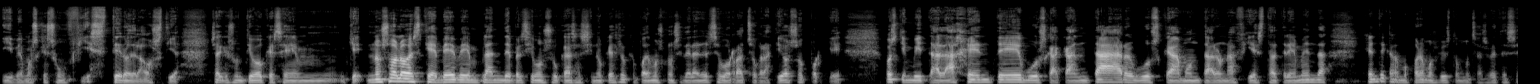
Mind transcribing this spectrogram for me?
y vemos que es un fiestero de la hostia. O sea, que es un tipo que se. Mm, que no solo es que bebe en plan depresivo en su casa, sino que es lo que podemos considerar ese borracho gracioso, porque pues que invita a la gente, busca cantar, busca montar una fiesta tremenda. Gente que a lo mejor hemos visto muchas veces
